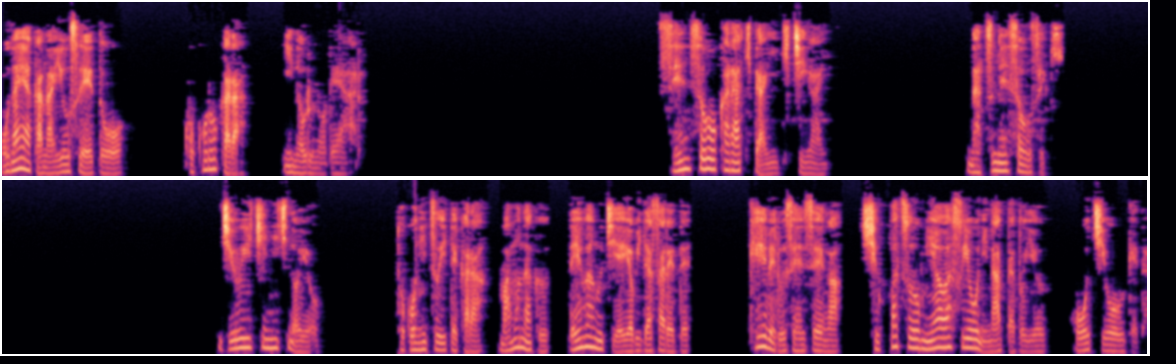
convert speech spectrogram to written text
穏やかな余生とを心から祈るのである。戦争から来た行き違い。夏目漱石。十一日の夜、床についてから間もなく電話口へ呼び出されて、ケーベル先生が出発を見合わすようになったという放置を受けた。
